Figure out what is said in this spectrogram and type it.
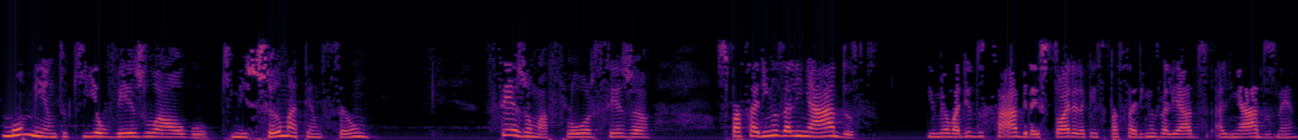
momento que eu vejo algo que me chama a atenção, seja uma flor, seja os passarinhos alinhados, e o meu marido sabe da história daqueles passarinhos aliados, alinhados, né?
